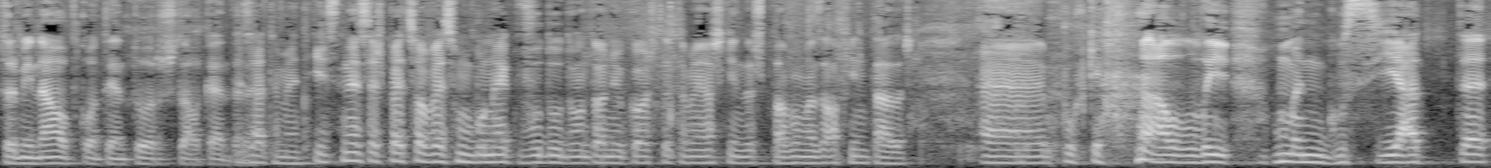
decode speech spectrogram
terminal de contentores de Alcântara. Exatamente. E se nesse aspecto se houvesse um boneco voodoo do António Costa, também acho que ainda espetava umas alfinetadas. Uh, porque há ali uma negociata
